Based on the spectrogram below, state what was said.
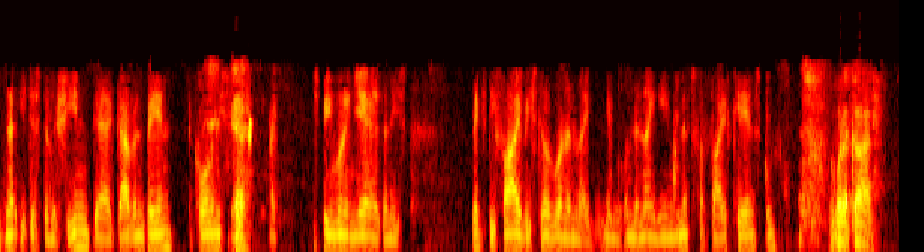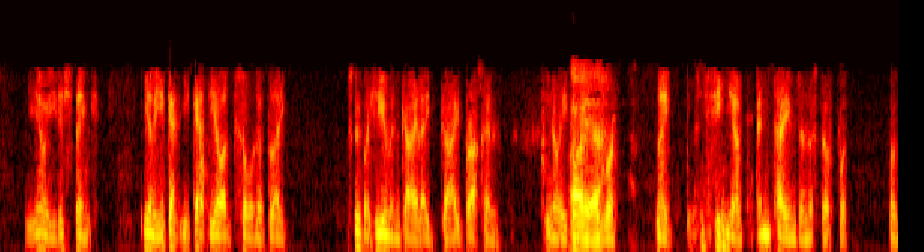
he's, not, he's just a machine. Uh, Gavin Bain, I call him. He's Yeah. like he's been running years, and he's 65. He's still running like you know under 19 minutes for 5k and stuff. What a guy. You know, you just think, you know, you get you get the odd sort of like superhuman guy like Guy Bracken. You know, he can Oh, yeah. run like senior end times and the stuff. But, but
